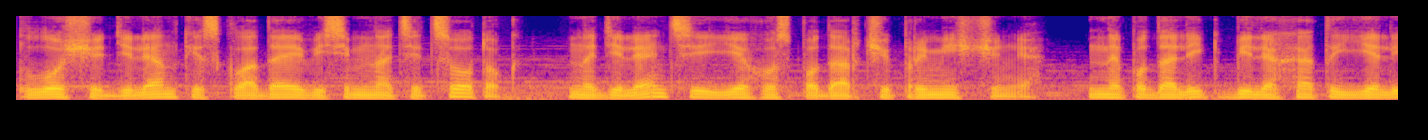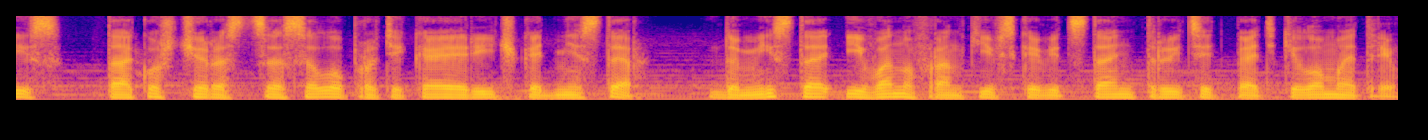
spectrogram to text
Площа ділянки складає 18 соток. На ділянці є господарчі приміщення. Неподалік біля хати є ліс. Також через це село протікає річка Дністер. До міста Івано-Франківська відстань 35 кілометрів.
